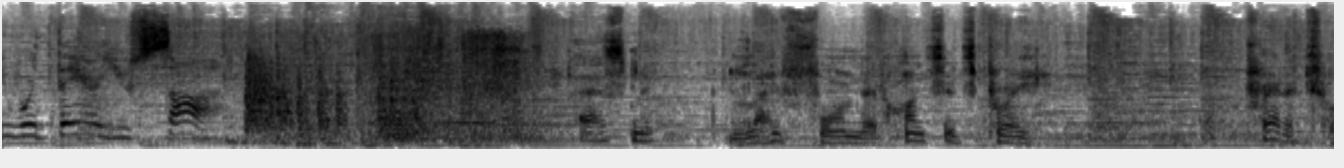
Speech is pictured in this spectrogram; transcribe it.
You were there, you saw. Plasmic life form that hunts its prey. Predator.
